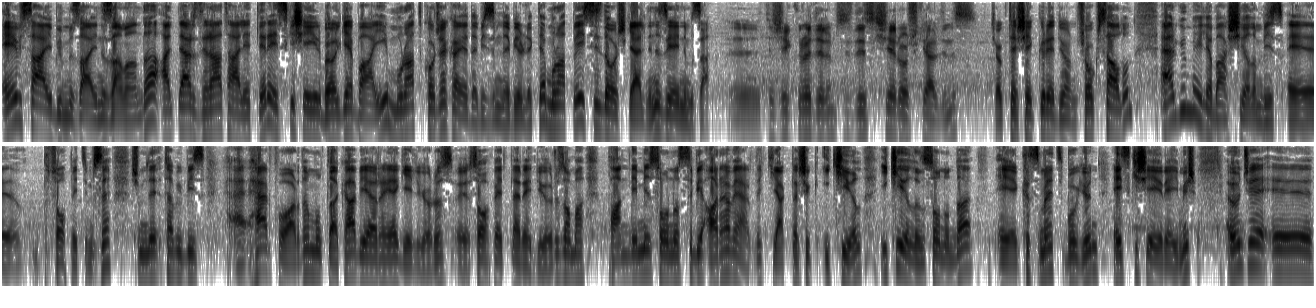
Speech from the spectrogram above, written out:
ev sahibimiz aynı zamanda Alpler Ziraat Aletleri Eskişehir Bölge Bayi Murat Kocakaya da bizimle birlikte. Murat Bey siz de hoş geldiniz yayınımıza. Ee, teşekkür ederim. Siz de Eskişehir'e hoş geldiniz. Çok teşekkür ediyorum. Çok sağ olun. Ergün Bey ile başlayalım biz e, sohbetimize. Şimdi tabii biz her, fuarda mutlaka bir araya geliyoruz. e, sohbetler ediyoruz ama pandemi sonrası bir ara verdik. Yaklaşık iki yıl. İki yılın sonunda e, kısmet bugün Eskişehir'eymiş. Önce e,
